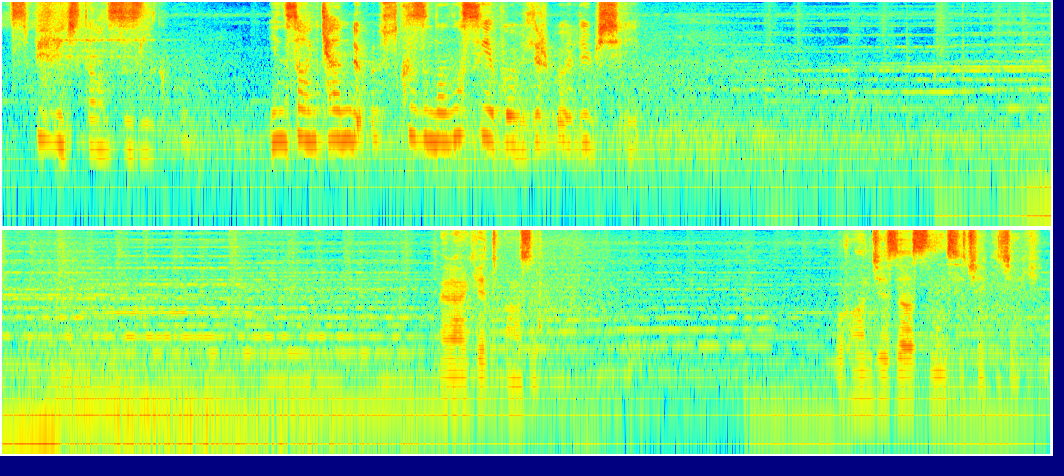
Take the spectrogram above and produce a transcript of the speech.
Nasıl bir vicdansızlık bu? İnsan kendi öz kızına nasıl yapabilir böyle bir şeyi? Merak etme Azra. Burhan cezasını ise çekecek.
